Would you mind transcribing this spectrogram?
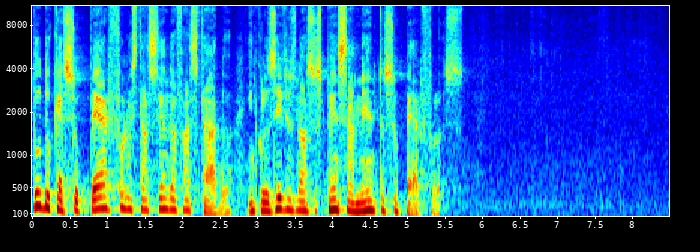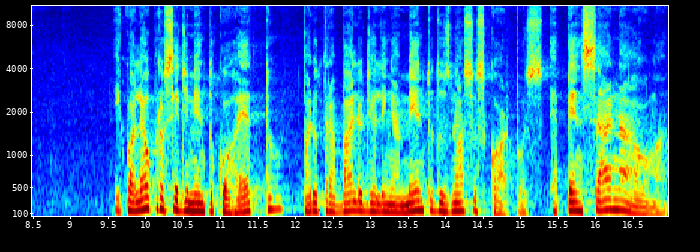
tudo que é supérfluo está sendo afastado, inclusive os nossos pensamentos supérfluos. E qual é o procedimento correto para o trabalho de alinhamento dos nossos corpos? É pensar na alma.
